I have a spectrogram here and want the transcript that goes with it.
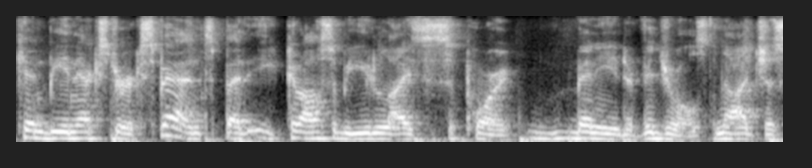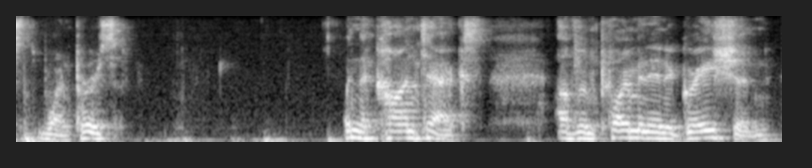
can be an extra expense, but it can also be utilized to support many individuals, not just one person in the context of employment integration,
